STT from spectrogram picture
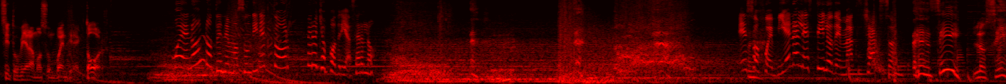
si tuviéramos un buen director. Bueno, no tenemos un director, pero yo podría hacerlo. Eso fue bien al estilo de Max Jackson. Sí, lo sé.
